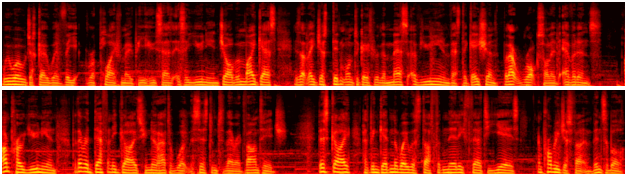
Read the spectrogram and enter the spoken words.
we will just go with the reply from OP who says it's a union job, and my guess is that they just didn't want to go through the mess of union investigation without rock solid evidence. I'm pro union, but there are definitely guys who know how to work the system to their advantage. This guy has been getting away with stuff for nearly 30 years and probably just felt invincible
